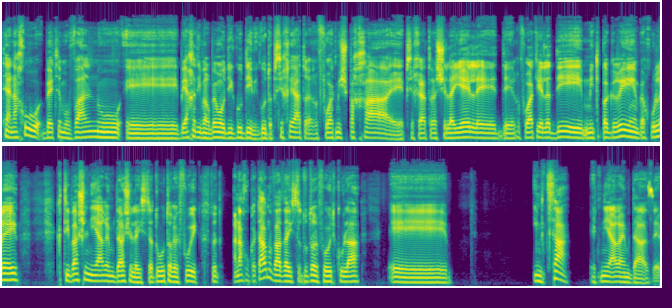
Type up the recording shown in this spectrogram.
תראה, אנחנו בעצם הובלנו אה, ביחד עם הרבה מאוד איגודים, איגוד הפסיכיאטריה, רפואת משפחה, אה, פסיכיאטריה של הילד, אה, רפואת ילדים, מתבגרים וכולי, כתיבה של נייר עמדה של ההסתדרות הרפואית. זאת אומרת, אנחנו כתבנו ואז ההסתדרות הרפואית כולה אה, אימצה את נייר העמדה הזה,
